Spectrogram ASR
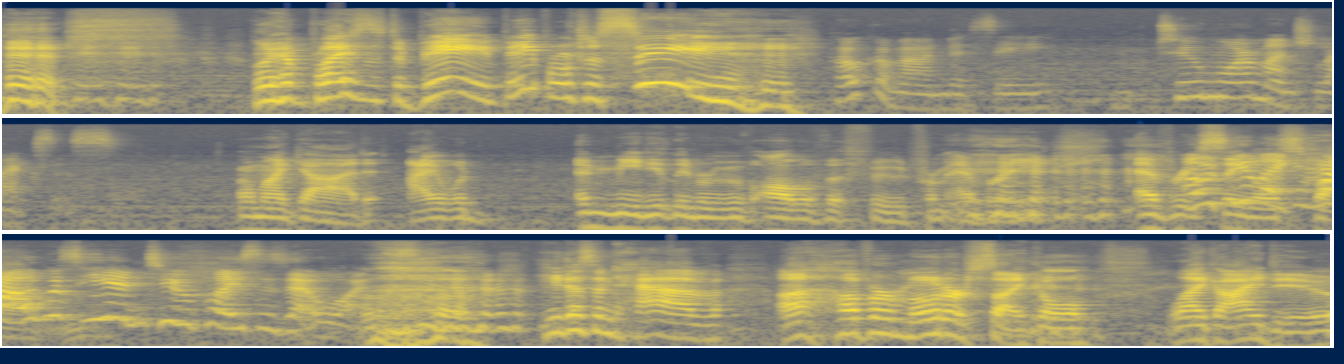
we have places to be, people to see! Pokemon to see. Two more Munchlaxes. oh my god, I would immediately remove all of the food from every every I would be single like, spot. how was he in two places at once? he doesn't have a hover motorcycle like I do.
